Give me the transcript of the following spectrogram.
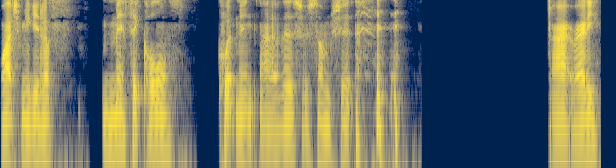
Watch me get a mythical equipment out of this or some shit. Alright, ready?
